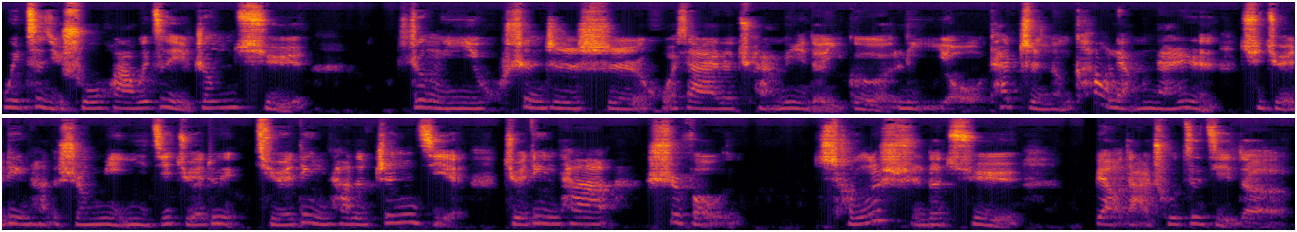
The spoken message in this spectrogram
为自己说话、为自己争取正义，甚至是活下来的权利的一个理由，她只能靠两个男人去决定她的生命，以及决定决定她的贞洁，决定她是否。诚实的去表达出自己的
